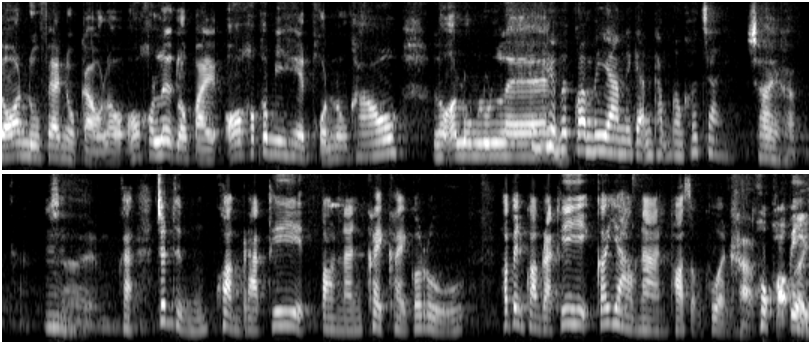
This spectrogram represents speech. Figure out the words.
ย้อนดูแฟนเก่าๆเราอ๋อเขาเลิกเราไปอ๋อเขาก็มีเหตุผลของเขาเราอารมณ์รุนแรมันงคือความพยายามในการทำความเข้าใจ ใช่ครับอืมใช่ค่ะ จนถึงความรักที่ตอนนั้นใคร ๆก็รู้ เพราะเป็นความรักที่ก็ยาวนานพอสมควรครับหกขอปีเอ่ย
